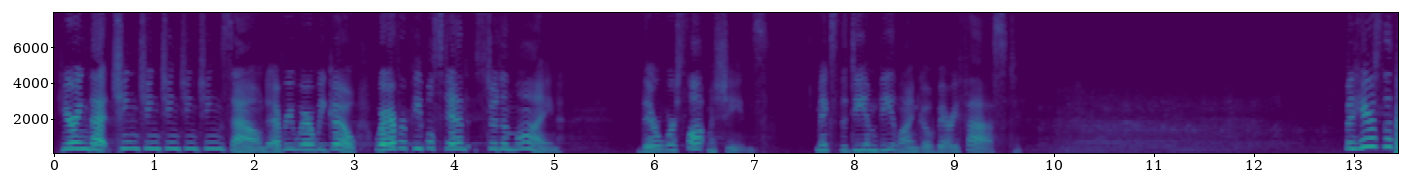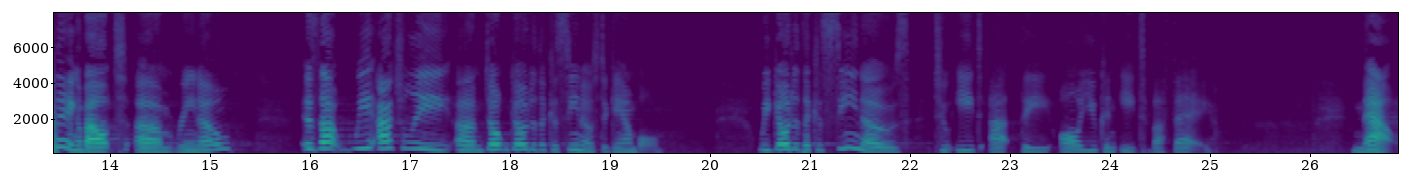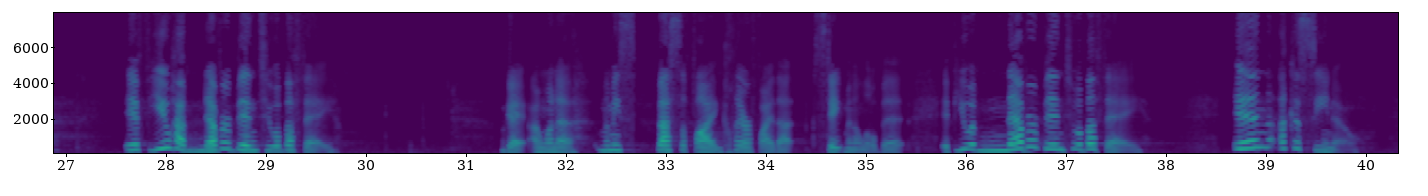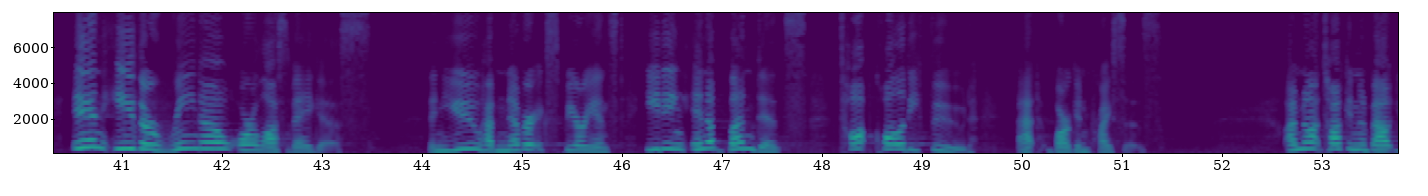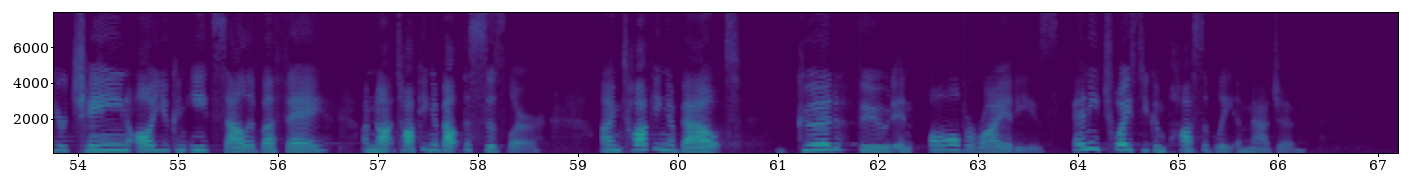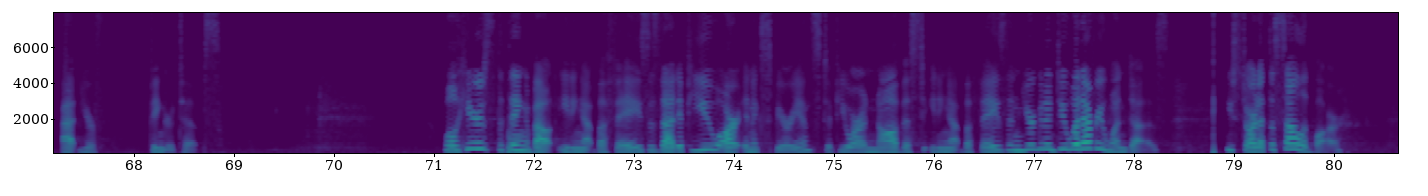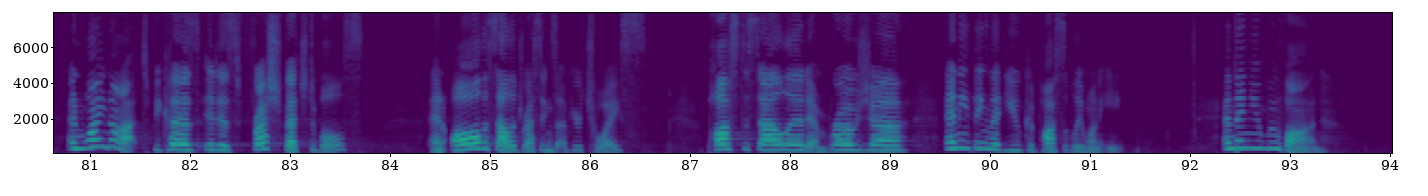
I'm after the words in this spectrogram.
Hearing that ching, ching, ching, ching, ching sound everywhere we go, wherever people stand, stood in line, there were slot machines. Makes the DMV line go very fast. but here's the thing about um, Reno is that we actually um, don't go to the casinos to gamble. We go to the casinos to eat at the all you can eat buffet. Now, if you have never been to a buffet, okay, I want to let me specify and clarify that statement a little bit if you have never been to a buffet in a casino in either Reno or Las Vegas, then you have never experienced eating in abundance top quality food at bargain prices. I'm not talking about your chain all you can eat salad buffet. I'm not talking about the sizzler. I'm talking about good food in all varieties any choice you can possibly imagine at your fingertips. Well, here's the thing about eating at buffets is that if you are inexperienced, if you are a novice to eating at buffets, then you're going to do what everyone does. You start at the salad bar. And why not? Because it is fresh vegetables and all the salad dressings of your choice pasta salad, ambrosia, anything that you could possibly want to eat. And then you move on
